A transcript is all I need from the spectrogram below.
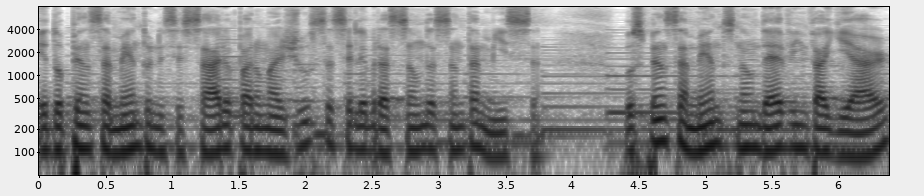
e do pensamento necessário para uma justa celebração da Santa Missa. Os pensamentos não devem vaguear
